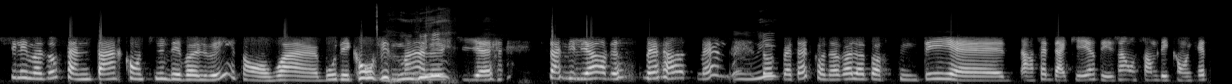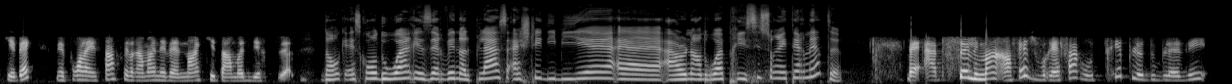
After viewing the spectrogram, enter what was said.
Si les mesures sanitaires continuent d'évoluer, on voit un beau déconfinement qui euh, s'améliore de semaine en semaine. Donc peut-être qu'on aura l'opportunité euh, en fait d'accueillir des gens au Centre des congrès de Québec, mais pour l'instant, c'est vraiment un événement qui est en mode virtuel. Donc, est-ce qu'on doit réserver notre place, acheter des billets euh, à un endroit précis sur Internet? Ben absolument. En fait, je vous réfère au www.rdv.coop,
